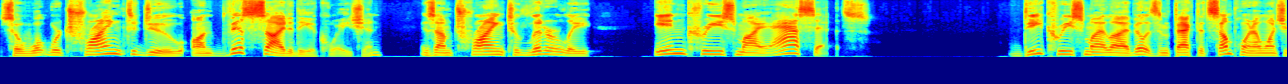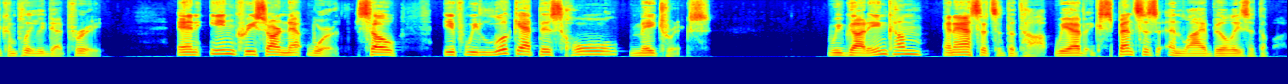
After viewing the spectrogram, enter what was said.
So, what we're trying to do on this side of the equation is I'm trying to literally increase my assets, decrease my liabilities. In fact, at some point, I want you completely debt free and increase our net worth. So, if we look at this whole matrix, we've got income and assets at the top, we have expenses and liabilities at the bottom.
